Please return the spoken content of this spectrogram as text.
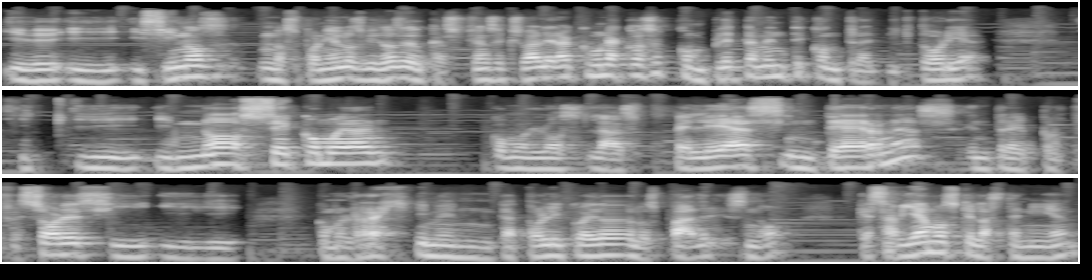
y, de- sí nos, nos ponían los videos de educación sexual. Era como una cosa completamente contradictoria y, no sé cómo eran como los, las peleas internas entre profesores y, como el régimen católico de los padres, ¿no? Que sabíamos que las tenían,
